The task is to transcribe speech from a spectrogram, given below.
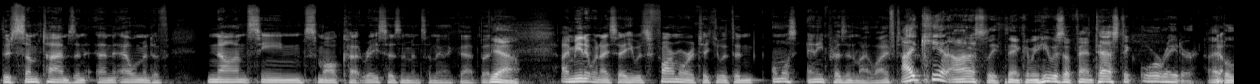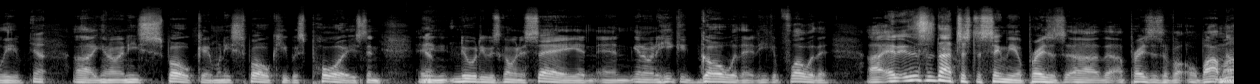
there's sometimes an, an element of non-seen small cut racism and something like that. But Yeah. I mean it when I say he was far more articulate than almost any president in my lifetime. I can't honestly think. I mean, he was a fantastic orator, I Yeah. believe. Yeah. Uh, you know, and he spoke, and when he spoke, he was poised, and, and he knew what he was going to say, and, and you know, and he could go with it, he could flow with it. Uh, and this is not just to sing the praises, uh, the praises of Obama. no,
